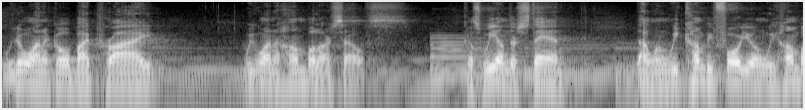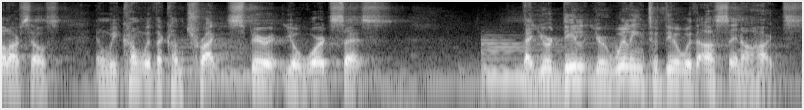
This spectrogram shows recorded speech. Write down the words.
We don't want to go by pride we want to humble ourselves because we understand that when we come before you and we humble ourselves and we come with a contrite spirit, your word says that you're, deal, you're willing to deal with us in our hearts.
